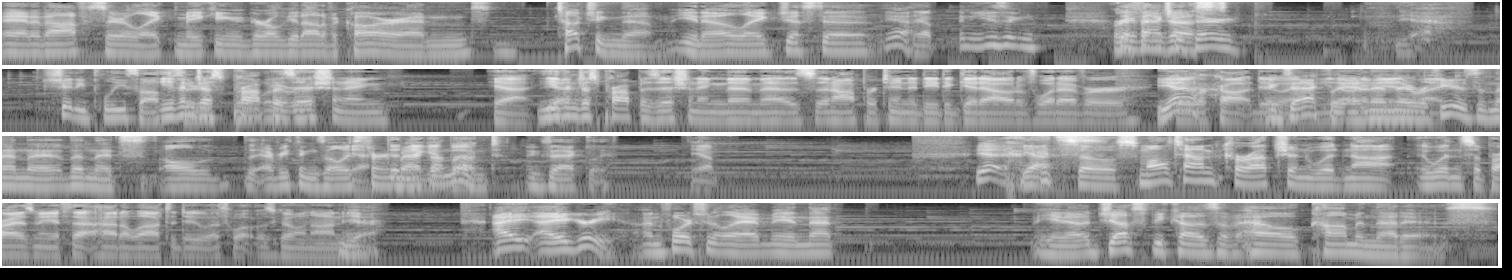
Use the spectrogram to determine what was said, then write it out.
and an officer like making a girl get out of a car and touching them you know like just uh yeah Yep. and using Or the fact just- that they're yeah shitty police officers even just whatever. propositioning. Yeah, Yeah. even just propositioning them as an opportunity to get out of whatever yeah, they were caught doing. Exactly, you know and I then they mean? Like, refuse, and then the, then it's all everything's always Yeah, turned back on booked. them. Exactly. Yep. Yeah. Yeah. So small town corruption would not. It wouldn't surprise me if that had a lot to do with what was going on yeah. I I agree. Unfortunately, I mean that you know just because of how common that is.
